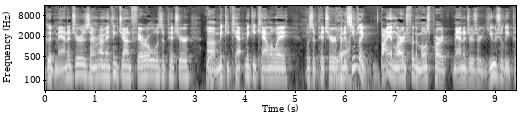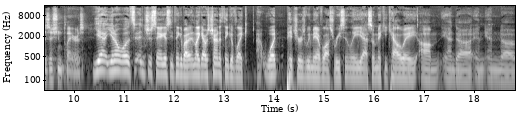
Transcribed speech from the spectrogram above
good managers. I, I mean, I think John Farrell was a pitcher. Uh, Mickey Ca- Mickey Callaway was a pitcher, but it seems like by and large, for the most part, managers are usually position players. Yeah, you know, well, it's interesting. I guess you think about it, and like I was trying to think of like what pitchers we may have lost recently. Yeah, so Mickey Callaway, um, and uh, and and uh,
